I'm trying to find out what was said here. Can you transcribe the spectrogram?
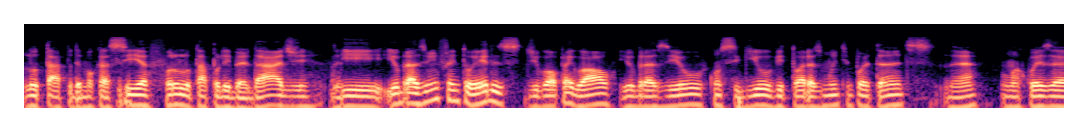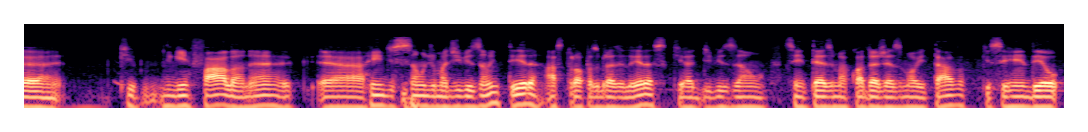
lutar por democracia, foram lutar por liberdade e, e o Brasil enfrentou eles de igual para igual e o Brasil conseguiu vitórias muito importantes, né? Uma coisa que ninguém fala, né? É a rendição de uma divisão inteira às tropas brasileiras, que é a divisão centésima quadragésima oitava, que se rendeu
